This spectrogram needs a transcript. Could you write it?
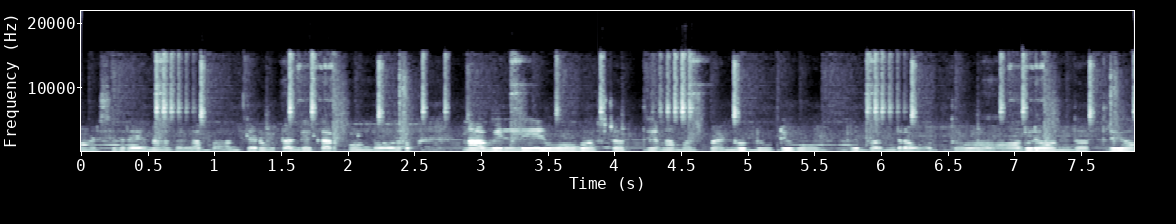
ಮಾಡಿಸಿದ್ರೆ ಏನಾಗಲ್ಲ ಬಾ ಅಂತ ಹೇಳ್ಬಿಟ್ಟು ಹಂಗೆ ಕರ್ಕೊಂಡು ಹೋದರು. ನಾವಿಲ್ಲಿ ಹೋಗೋ ಅಷ್ಟೊತ್ತಿಗೆ ನಮ್ಮ ಹಸ್ಬೆಂಡು ಡ್ಯೂಟಿಗೆ ಹೋಗಿ ಬಂದ್ರೆ ಅವತ್ತು. ಆಗಲೇ ಒಂದು ತ್ರೀ ಓ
